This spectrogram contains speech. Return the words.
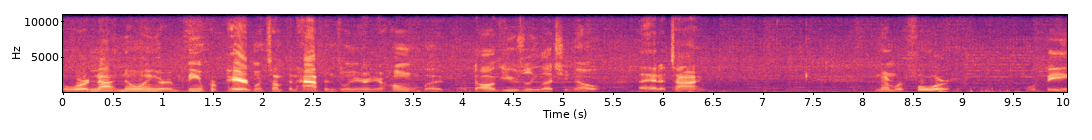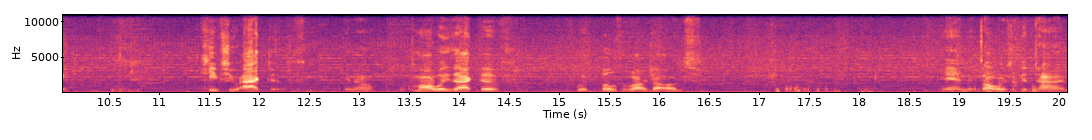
or not knowing or being prepared when something happens when you're in your home, but a dog usually lets you know ahead of time. Number four would be keeps you active. You know, I'm always active with both of our dogs, and it's always a good time.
